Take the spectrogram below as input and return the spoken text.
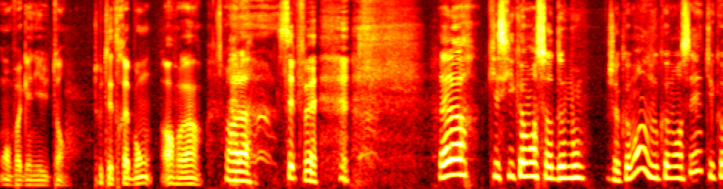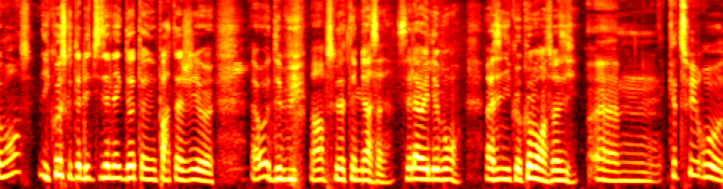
on va gagner du temps. Tout est très bon. Au revoir. Voilà. C'est fait. Alors, qu'est-ce qui commence sur Domu Je commence Vous commencez Tu commences? Nico, est-ce que tu as des petites anecdotes à nous partager euh, au début? Hein, Parce que toi, t'aimes bien ça. C'est là où il est bon. Vas-y, Nico, commence, vas-y. Euh, Katsuhiro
